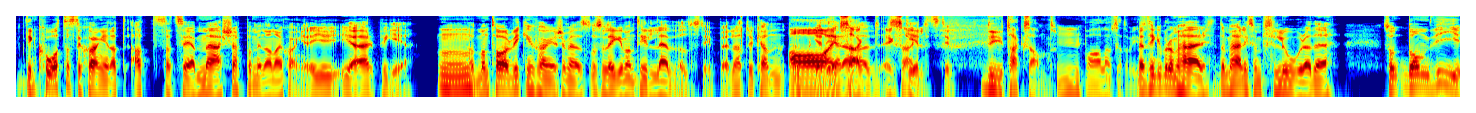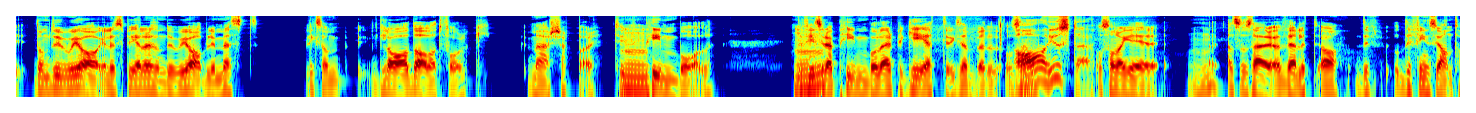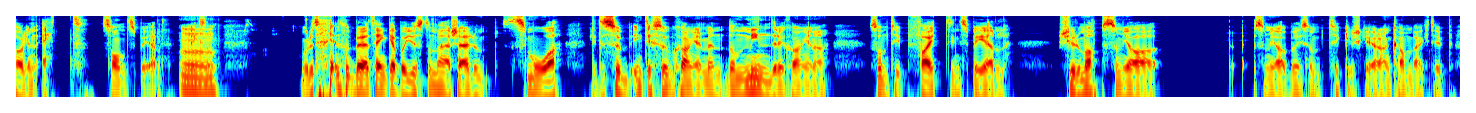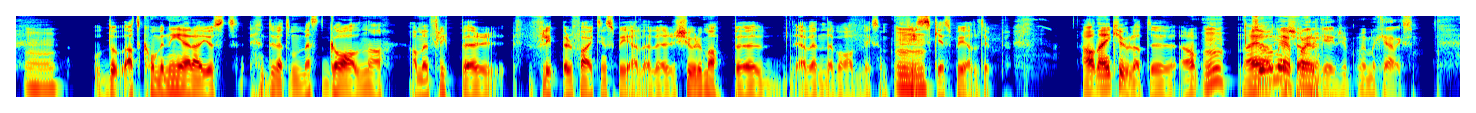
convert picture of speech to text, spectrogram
den kåtaste genren att, att så att säga mashuppa med en annan genre är ju i RPG. Mm. Att man tar vilken genre som helst och så lägger man till levels typ, eller att du kan Ja, uppgradera exakt, exakt. skills typ. Det är ju tacksamt Mm. på alla sätt och vis. Men jag tänker på de här, de här liksom förlorade, som de vi, de du och jag, eller spelare som du och jag blir mest liksom glada av att folk mashuppar. Typ Mm. pinball. Det Mm. finns ju det här pinball-RPG till exempel och, sen, Ja, just det. och sådana grejer. Mm. Alltså så här, väldigt, ja, det, och det finns ju antagligen ett sånt spel. Mm. Liksom. Och då börjar jag tänka på just de här, så här de små, lite sub, inte subgenrer, men de mindre genrerna som typ fightingspel, shoot up som jag, som jag liksom tycker ska göra en comeback typ. Mm. Och då, att kombinera just, du vet de mest galna, ja men flipper, flipper fightingspel eller shoot 'em up, eh, jag vet inte vad liksom, Mm. fiskespel typ. Ja, nej, kul att du, ja. Mm. Nej, så jag- mer Fighting Game med Mechanics.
